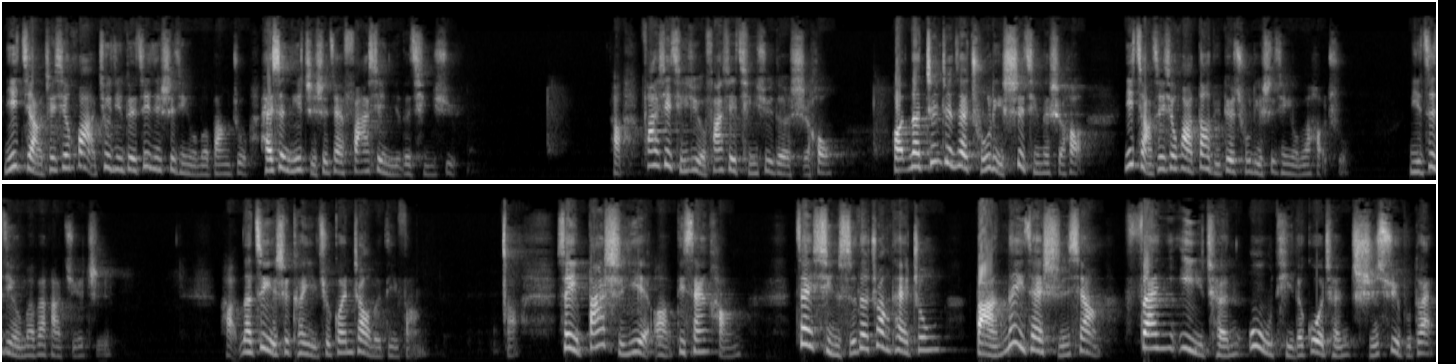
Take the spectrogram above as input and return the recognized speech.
你讲这些话究竟对这件事情有没有帮助，还是你只是在发泄你的情绪？好，发泄情绪有发泄情绪的时候，好，那真正在处理事情的时候，你讲这些话到底对处理事情有没有好处？你自己有没有办法觉知？好，那这也是可以去关照的地方。好，所以八十页啊，第三行，在醒时的状态中，把内在实相翻译成物体的过程持续不断。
